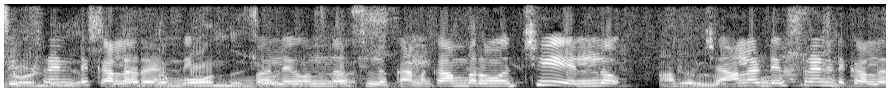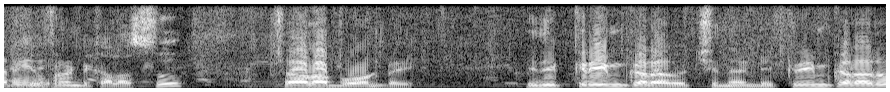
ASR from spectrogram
డిఫరెంట్ కలర్ భలే ఉంది. అసలు. కనకాంబరం వచ్చి ఎల్లో అసలు చాలా డిఫరెంట్ కలర్ డిఫరెంట్ కలర్స్ చాలా బాగుంటాయి. ఇది క్రీమ్ కలర్ వచ్చిందండి. Cream colour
